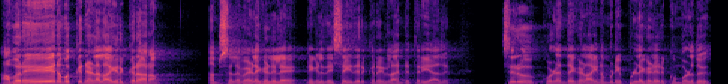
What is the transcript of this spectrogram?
அவரே நமக்கு நிழலாயிருக்கிறாராம். நாம் சில வேளைகளிலே நீங்கள் இதை செய்திருக்கிறீர்களா என்று தெரியாது. சிறு குழந்தைகளாய் நம்முடைய பிள்ளைகள் இருக்கும் பொழுது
